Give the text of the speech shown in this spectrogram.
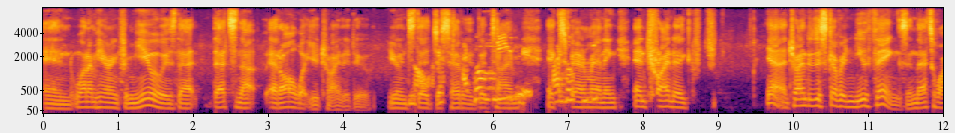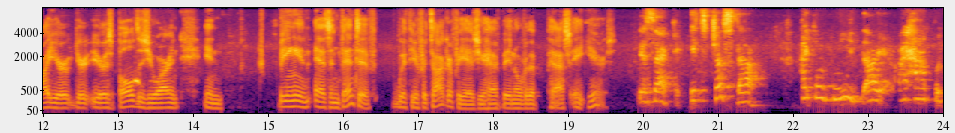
And what I'm hearing from you is that that's not at all what you're trying to do. You're instead no, just having a good time experimenting and trying to yeah, and trying to discover new things. And that's why you're you're you're as bold as you are in in being in, as inventive with your photography as you have been over the past 8 years. Exactly. It's just that I don't need I I have a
